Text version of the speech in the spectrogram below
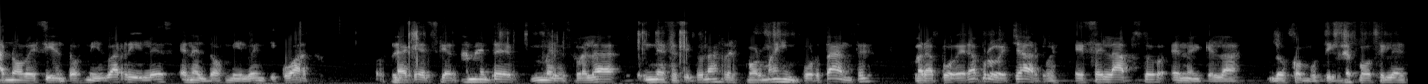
a 900 mil barriles en el 2024. O sea que ciertamente Venezuela necesita unas reformas importantes para poder aprovechar pues, ese lapso en el que los combustibles fósiles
